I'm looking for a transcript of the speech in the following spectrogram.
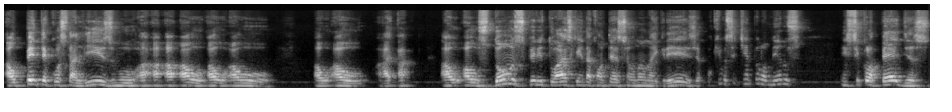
ao pentecostalismo, ao, ao, ao, aos dons espirituais que ainda acontecem ou não na igreja, porque você tinha pelo menos enciclopédias,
